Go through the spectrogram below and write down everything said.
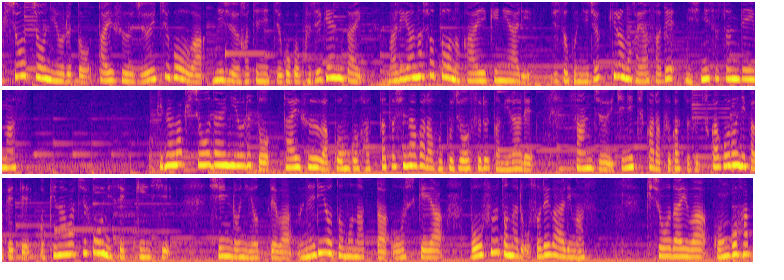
気象庁によると台風11号は28日午後9時現在マリアナ諸島の海域にあり時速20キロの速さで西に進んでいます。沖縄気象台によると台風は今後発達しながら北上するとみられ31日から9月2日頃にかけて沖縄地方に接近し進路によってはうねりを伴った大しけや暴風となる恐れがあります。気象台は今後発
